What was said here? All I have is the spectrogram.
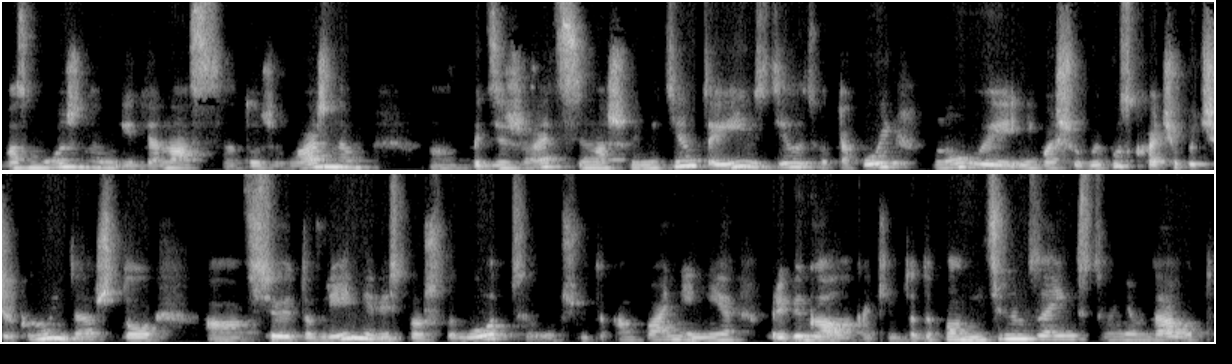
возможным и для нас тоже важным поддержать нашего эмитента и сделать вот такой новый небольшой выпуск. Хочу подчеркнуть, да, что а, все это время, весь прошлый год, в общем-то, компания не прибегала к каким-то дополнительным заимствованиям. Да, вот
